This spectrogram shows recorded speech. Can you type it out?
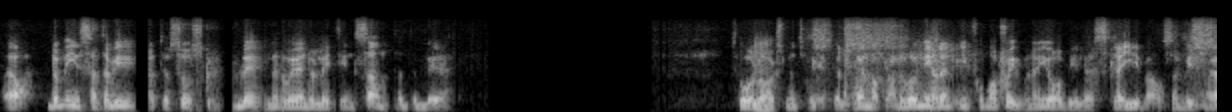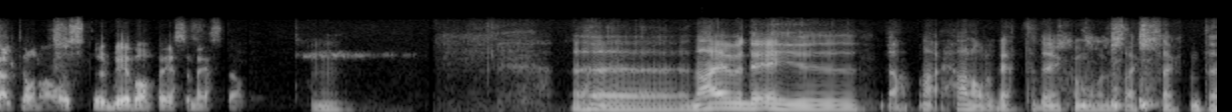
ja, de insatta ville att det så skulle bli. Men det var ändå lite intressant att det blev två lag som inte fick spela på hemmaplan. Det var mer den informationen jag ville skriva och sen vill man ju alltid ha några röster. Det blev bara på sms där. Mm. Uh, nej, men det är ju, ja, nej, han har väl rätt. Det kommer väl säkert, säkert inte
